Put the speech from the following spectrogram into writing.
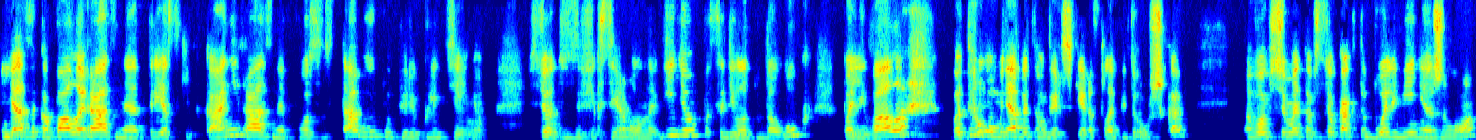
Я закопала разные отрезки ткани, разные по составу и по переплетению. Все это зафиксировала на видео, посадила туда лук, поливала. Потом у меня в этом горшке росла петрушка. В общем, это все как-то более-менее жило.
